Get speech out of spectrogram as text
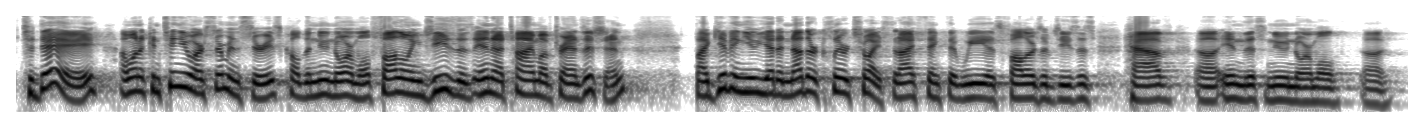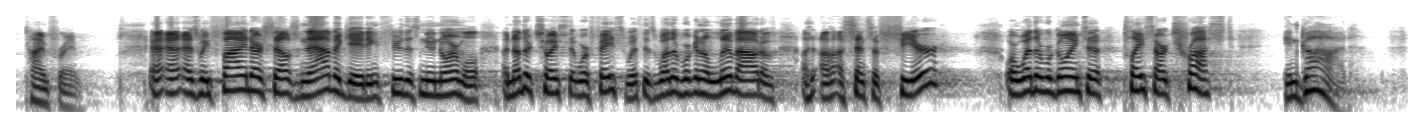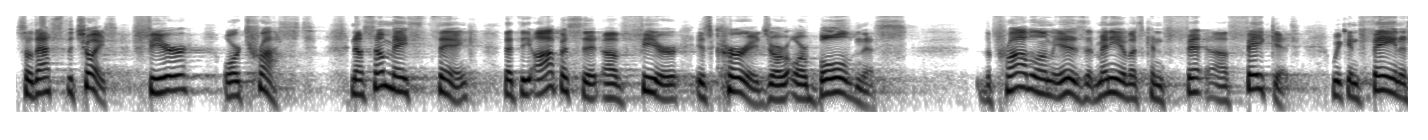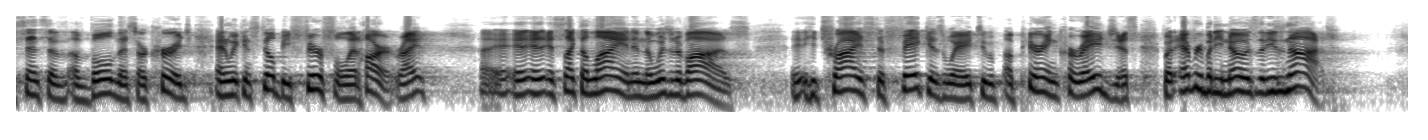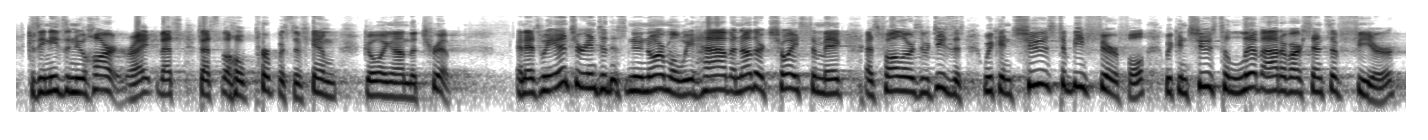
Today, I want to continue our sermon series called The New Normal, following Jesus in a time of transition, by giving you yet another clear choice that I think that we as followers of Jesus have uh, in this new normal uh, time frame. As we find ourselves navigating through this new normal, another choice that we're faced with is whether we're going to live out of a, a sense of fear or whether we're going to place our trust in God. So that's the choice fear or trust. Now, some may think that the opposite of fear is courage or, or boldness. The problem is that many of us can fa- uh, fake it. We can feign a sense of, of boldness or courage, and we can still be fearful at heart, right? Uh, it, it's like the lion in The Wizard of Oz. He tries to fake his way to appearing courageous, but everybody knows that he's not because he needs a new heart, right? That's, that's the whole purpose of him going on the trip. And as we enter into this new normal, we have another choice to make as followers of Jesus. We can choose to be fearful, we can choose to live out of our sense of fear,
